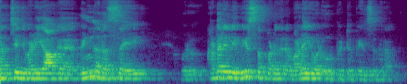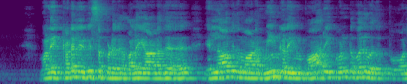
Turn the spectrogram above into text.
நற்செய்தி வழியாக விண்ணரசை ஒரு கடலில் வீசப்படுகிற வலையோடு ஒப்பிட்டு பேசுகிறார். வலை கடலில் வீசப்படுகிற வலையானது எல்லா விதமான மீன்களையும் வாரி கொண்டு வருவது போல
